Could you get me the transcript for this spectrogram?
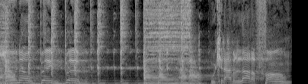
You know, baby, we can have a lot of fun.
